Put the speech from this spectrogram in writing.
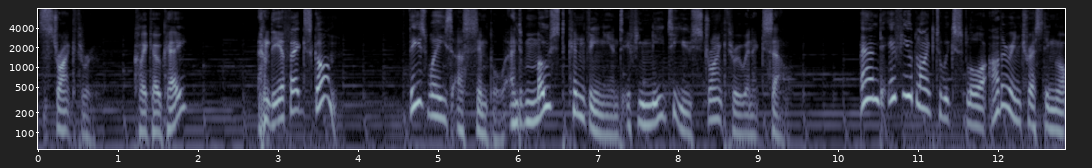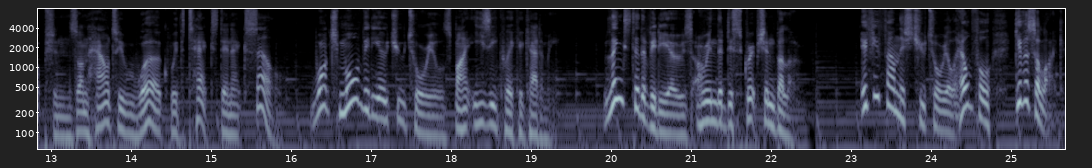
Strike Through. Click OK and the effect's gone. These ways are simple and most convenient if you need to use strike-through in Excel. And if you'd like to explore other interesting options on how to work with text in Excel, Watch more video tutorials by EasyClick Academy. Links to the videos are in the description below. If you found this tutorial helpful, give us a like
